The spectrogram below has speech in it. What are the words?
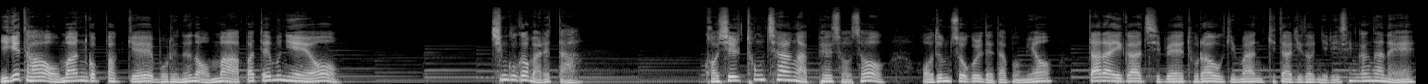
이게 다 엄한 것밖에 모르는 엄마 아빠 때문이에요. 친구가 말했다. 거실 통창 앞에 서서 어둠 속을 내다보며 딸아이가 집에 돌아오기만 기다리던 일이 생각나네.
